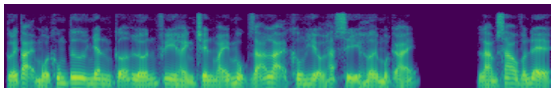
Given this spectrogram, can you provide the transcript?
cưới tại một khung tư nhân cỡ lớn phi hành trên máy mục giã lại không hiểu hát xì hơi một cái. Làm sao vấn đề?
